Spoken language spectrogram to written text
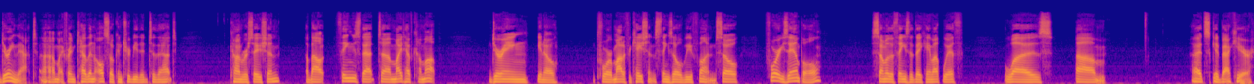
during that. Uh, my friend Kevin also contributed to that conversation about things that uh, might have come up during, you know, for modifications, things that will be fun. So, for example, some of the things that they came up with was um, let's get back here.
